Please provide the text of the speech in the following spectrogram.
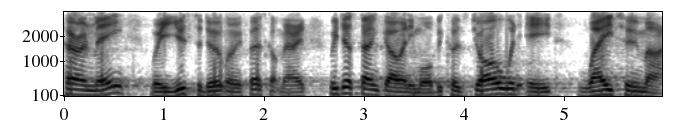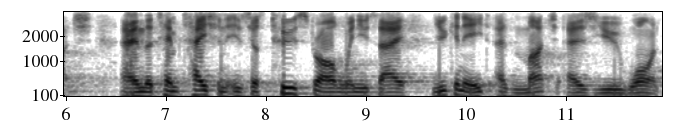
her and me, we used to do it when we first got married, we just don't go anymore because Joel would eat way too much. And the temptation is just too strong when you say you can eat as much as you want.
